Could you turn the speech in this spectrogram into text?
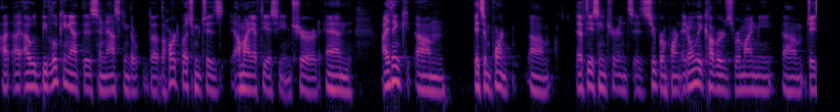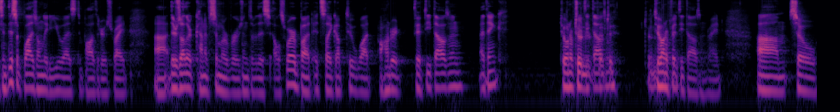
I, I would be looking at this and asking the, the, the hard question, which is, am I FDIC insured? And I think um, it's important. Um, FDIC insurance is super important. It only covers, remind me, um, Jason, this applies only to US depositors, right? Uh, there's other kind of similar versions of this elsewhere, but it's like up to what, 150,000, I think? 250,000? 250,000, right? Um, so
